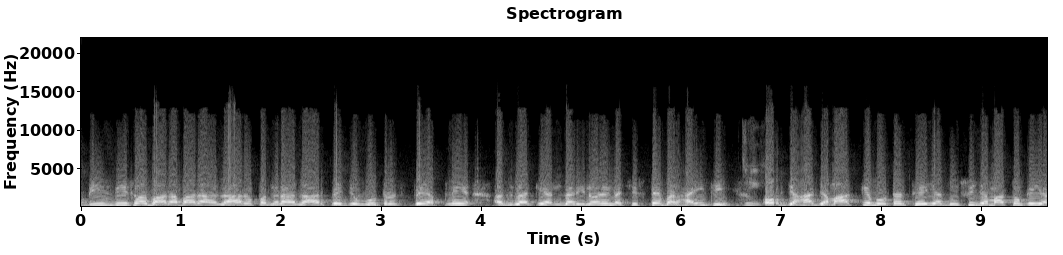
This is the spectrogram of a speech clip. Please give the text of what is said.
20-20 और 12-12 हज़ार और 15 हज़ार पे जो वोटर्स पे अपने अजला के अंदर इन्होंने नशिस्तें बढ़ाई थी और जहाँ जमात के वोटर थे या दूसरी जमातों के या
